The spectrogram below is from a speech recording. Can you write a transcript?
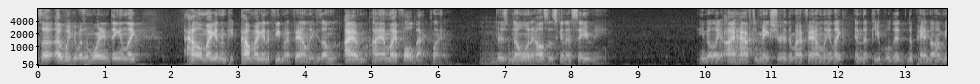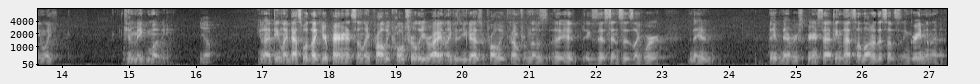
so i wake up in the morning thinking like how am i gonna how am i gonna feed my family? Because i'm i am i am my fallback plan. Mm-hmm. There's no one else that's gonna save me you know like i have to make sure that my family like and the people that depend on me like can make money Yep. you know i think like that's what like your parents and like probably culturally right like because you guys have probably come from those uh, existences like where they they've never experienced that i think that's a lot of the stuff that's ingrained in that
